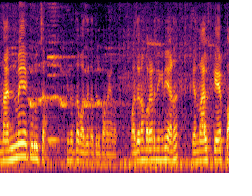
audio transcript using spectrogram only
നന്മയെക്കുറിച്ചാണ് ഇന്നത്തെ വചനത്തിൽ പറയുന്നത്. വചനം പറയുന്നത് ഇങ്ങനെയാണ്. എന്നാൽ കേപ്പ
